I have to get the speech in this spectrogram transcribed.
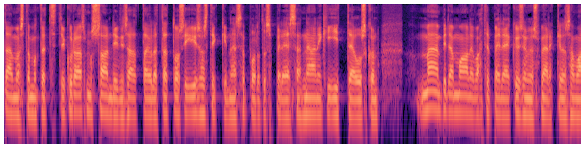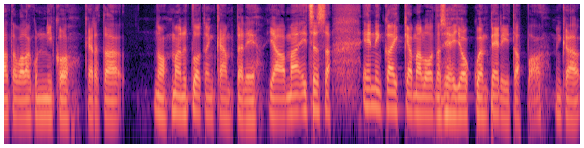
tämmöistä, mutta sitten joku Rasmus Sandi niin saattaa yllättää tosi isostikin näissä puolustuspeleissä, ne ainakin itse uskon. Mä en pidä maalivahtipelejä kysymysmerkkinä samalla tavalla kuin Niko kertaa. No mä nyt luotan Campbelliin. Ja mä itse asiassa ennen kaikkea mä luotan siihen joukkueen pelitapaan, mikä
